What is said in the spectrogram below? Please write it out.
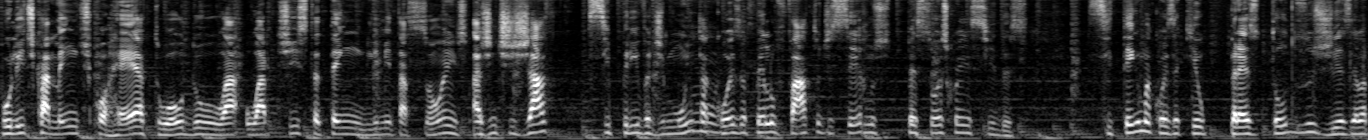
politicamente correto ou do a- o artista tem limitações, a gente já se priva de muita coisa pelo fato de sermos pessoas conhecidas. Se tem uma coisa que eu prezo todos os dias, ela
